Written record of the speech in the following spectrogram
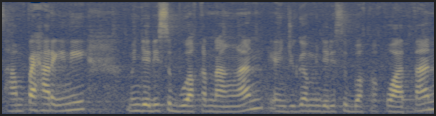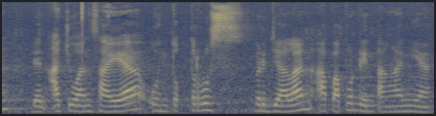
sampai hari ini menjadi sebuah kenangan yang juga menjadi sebuah kekuatan dan acuan saya untuk terus berjalan apa pun rintangannya.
